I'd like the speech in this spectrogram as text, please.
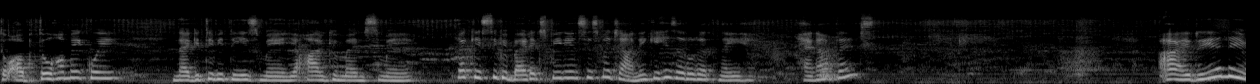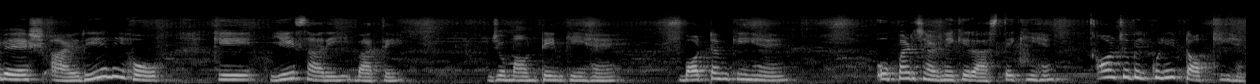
तो अब तो हमें कोई नेगेटिविटीज़ में या आर्ग्यूमेंट्स में या किसी भी बैड एक्सपीरियंसेस में जाने की ही ज़रूरत नहीं है। है ना friends I really wish I really hope कि ये सारी बातें जो माउंटेन की हैं बॉटम की हैं, ऊपर चढ़ने के रास्ते की हैं और जो बिल्कुल ही टॉप की हैं।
